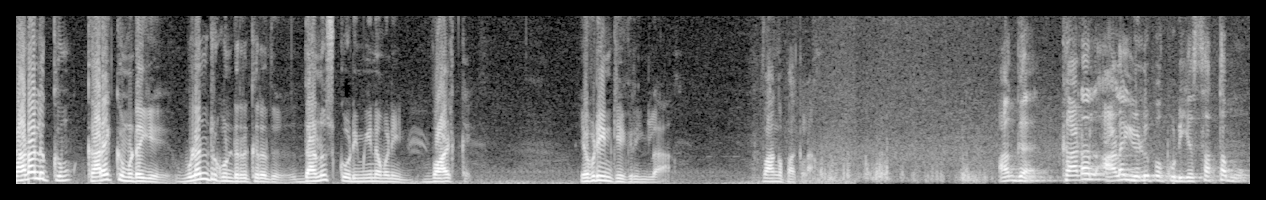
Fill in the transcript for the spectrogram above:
கடலுக்கும் கரைக்கும் இடையே உழன்று கொண்டிருக்கிறது தனுஷ்கோடி மீனவனின் வாழ்க்கை. எப்படின்னு கேட்குறீங்களா வாங்க பார்க்கலாம். அங்க கடல் அலை எழுப்பக்கூடிய சத்தமும்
